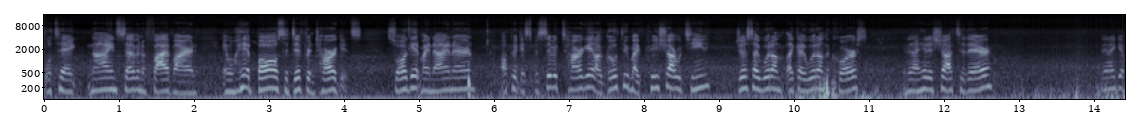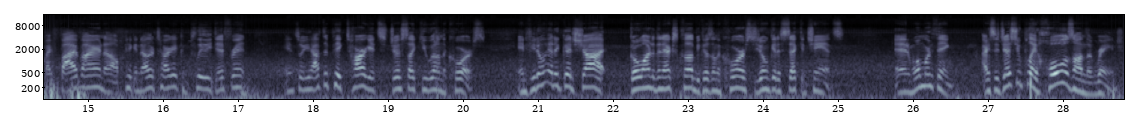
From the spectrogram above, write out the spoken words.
we'll take nine, seven, a five iron, and we'll hit balls to different targets. So I'll get my nine iron, I'll pick a specific target, I'll go through my pre-shot routine, just I would on like I would on the course, and then I hit a shot to there. Then I get my five iron, and I'll pick another target completely different. And so you have to pick targets just like you would on the course. And if you don't hit a good shot, go on to the next club because on the course you don't get a second chance. And one more thing, I suggest you play holes on the range.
